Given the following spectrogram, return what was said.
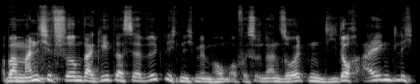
Aber manche Firmen, da geht das ja wirklich nicht mit dem Homeoffice. Und dann sollten die doch eigentlich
